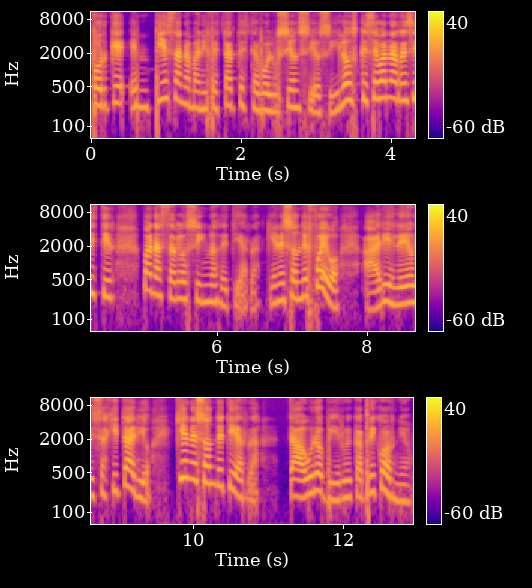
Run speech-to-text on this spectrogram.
porque empiezan a manifestarte esta evolución sí o sí. Los que se van a resistir van a ser los signos de tierra. ¿Quiénes son de fuego? Aries, Leo y Sagitario. ¿Quiénes son de tierra? Tauro, Virgo y Capricornio.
